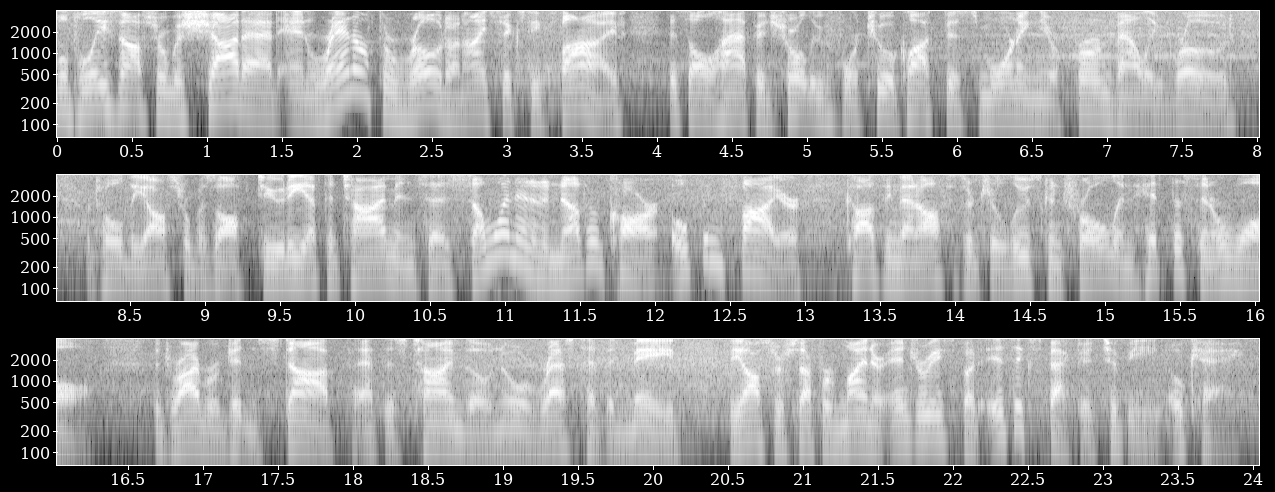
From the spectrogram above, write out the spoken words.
A police officer was shot at and ran off the road on I-65. This all happened shortly before 2 o'clock this morning near Fern Valley Road. We're told the officer was off duty at the time and says someone in another car opened fire, causing that officer to lose control and hit the center wall. The driver didn't stop. At this time, though, no arrest had been made. The officer suffered minor injuries but is expected to be okay.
